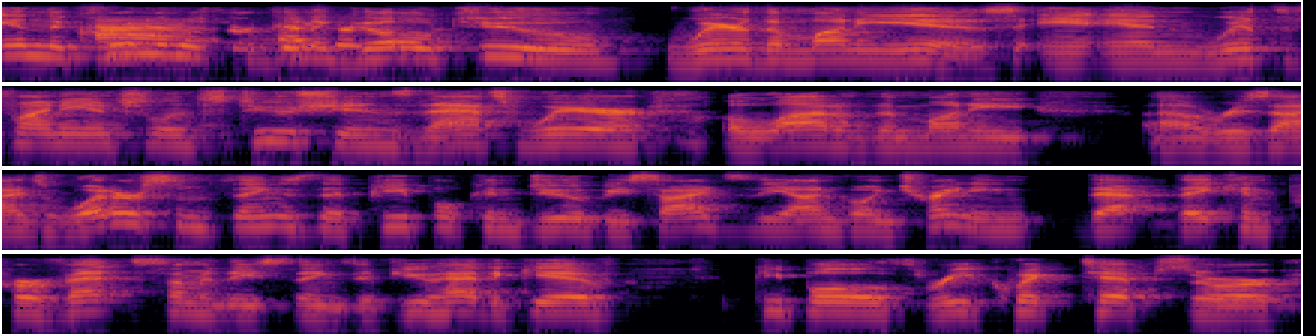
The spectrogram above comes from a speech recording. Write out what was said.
And the criminals uh, are going to go to where the money is. And, and, with the financial institutions, that's where a lot of the money uh, resides. What are some things that people can do besides the ongoing training that they can prevent some of these things? If you had to give people three quick tips or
